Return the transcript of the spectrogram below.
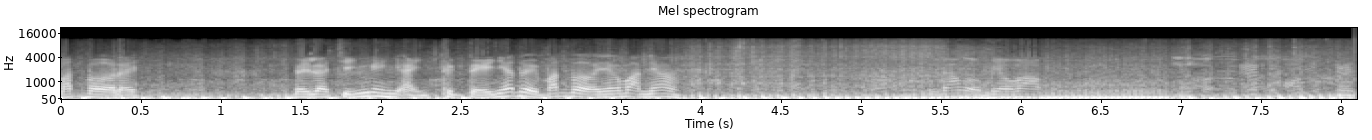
bắt vợ đây đây là chính hình ảnh thực tế nhất về bắt vợ nha các bạn nhá Chúng đang ở mèo vạc Này.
